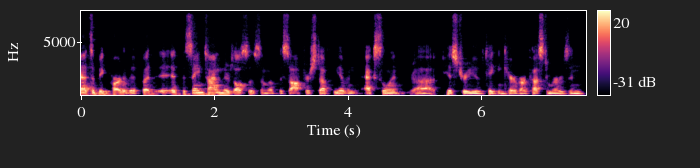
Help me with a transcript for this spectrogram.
that's a big part of it. But at the same time, there's also some of the softer stuff. We have an excellent uh, history of taking care of our customers and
